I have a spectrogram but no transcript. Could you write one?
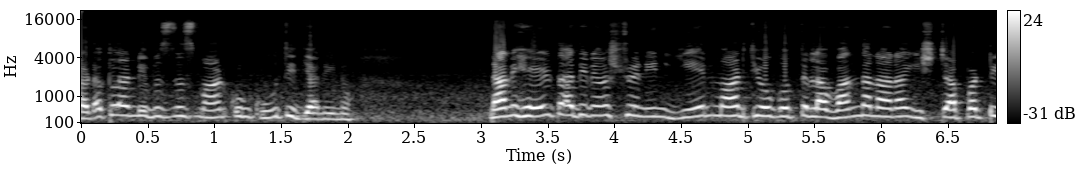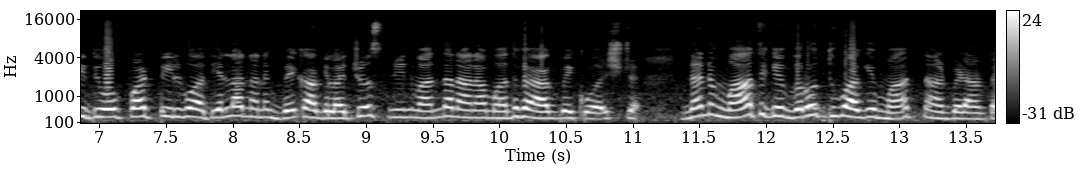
ತಡಕ್ಲಾಂಡಿ ಬಿಸ್ನೆಸ್ ಮಾಡ್ಕೊಂಡು ಕೂತಿದ್ಯಾ ನೀನು? ನಾನು ಹೇಳ್ತಾ ಇದ್ದೀನಿ ಅಷ್ಟೇ, ನೀನು ಏನು ಮಾಡ್ತೀಯೋ ಗೊತ್ತಿಲ್ಲ, ವಂದನಾನ ಇಷ್ಟಪಟ್ಟಿದ್ಯೋ ಪಟ್ಟಿಲ್ವೋ ಅದೆಲ್ಲ ನನಗೆ ಬೇಕಾಗಿಲ್ಲ. ಜಸ್ಟ್ ನೀನು ವಂದನಾನ ಮದುವೆ ಆಗಬೇಕು ಅಷ್ಟೆ. ನನ್ನ ಮಾತಿಗೆ ವಿರುದ್ಧವಾಗಿ ಮಾತನಾಡಬೇಡ ಅಂತ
